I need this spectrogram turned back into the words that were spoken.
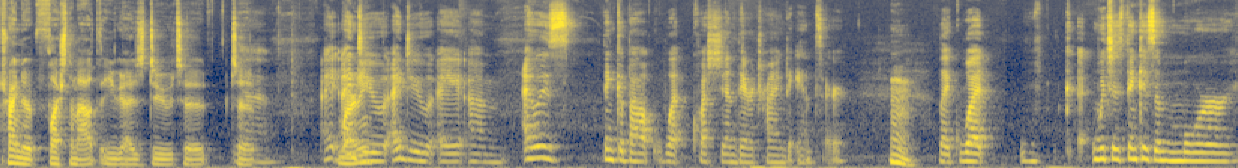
trying to flesh them out that you guys do to to Yeah. I, I do. I do. I um. I always think about what question they're trying to answer. Hmm. Like what, which I think is a more.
